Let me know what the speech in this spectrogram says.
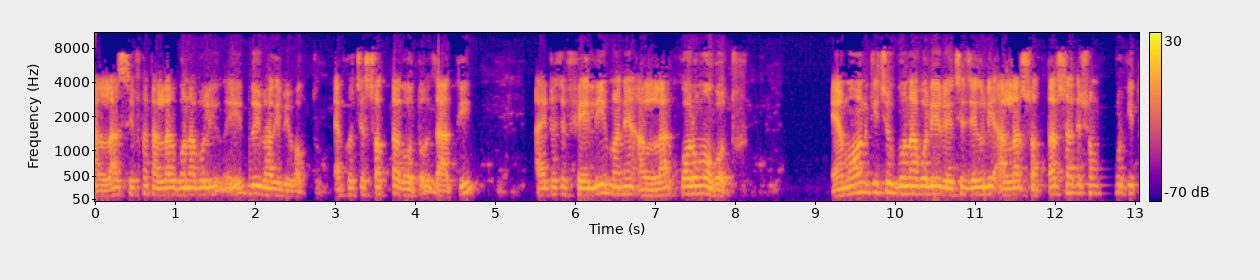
আল্লাহর সিফাত, আল্লাহর গুণাবলী এই দুই ভাগে বিভক্ত। এক হচ্ছে সত্তাগত জাতি, আর এটা হচ্ছে ফেলি মানে আল্লাহর কর্মগত। এমন কিছু গুণাবলী রয়েছে যেগুলি আল্লাহর সত্তার সাথে সম্পর্কিত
